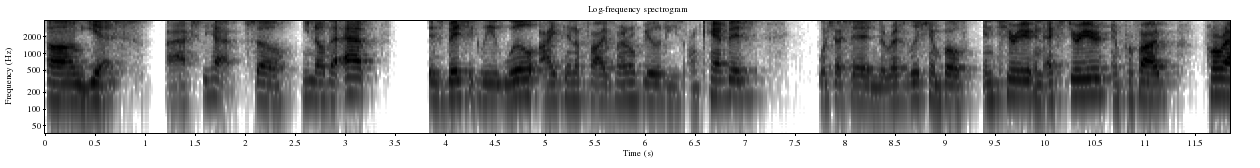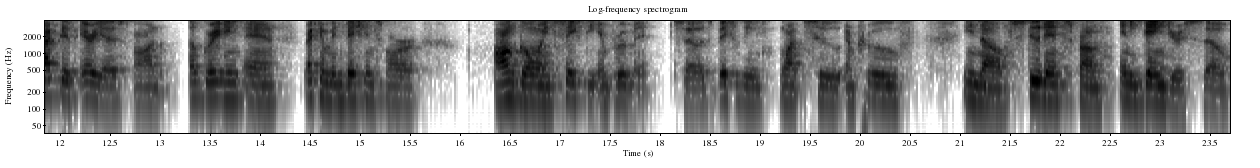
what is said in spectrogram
Um, yes, I actually have. So, you know, the app is basically will identify vulnerabilities on campus, which I said in the resolution, both interior and exterior, and provide proactive areas on upgrading and recommendations for ongoing safety improvement. So it's basically want to improve, you know, students from any dangers. So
